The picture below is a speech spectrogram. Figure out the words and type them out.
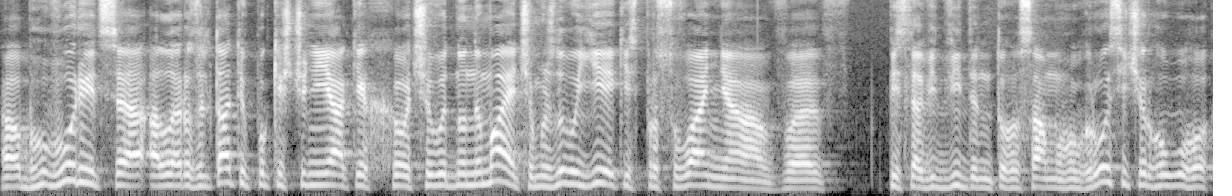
Обговорюється, але результатів поки що ніяких очевидно немає. Чи можливо є якісь просування в, в- після відвідин того самого Гросі чергового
